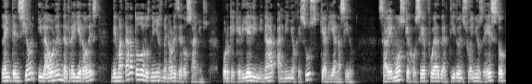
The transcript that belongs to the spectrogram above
la intención y la orden del rey Herodes de matar a todos los niños menores de dos años, porque quería eliminar al niño Jesús que había nacido. Sabemos que José fue advertido en sueños de esto,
